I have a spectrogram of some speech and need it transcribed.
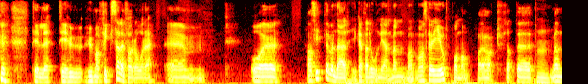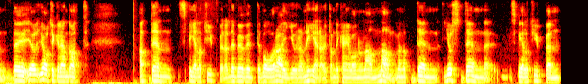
till, till hur, hur man fixade förra året. Ehm, och eh, han sitter väl där i Katalonien men man, man ska ju ge upp honom har jag hört. Så att, eh, Men det, jag, jag tycker ändå att, att den spelartypen, det behöver inte vara i Uranera utan det kan ju vara någon annan. Men att den, just den spelartypen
